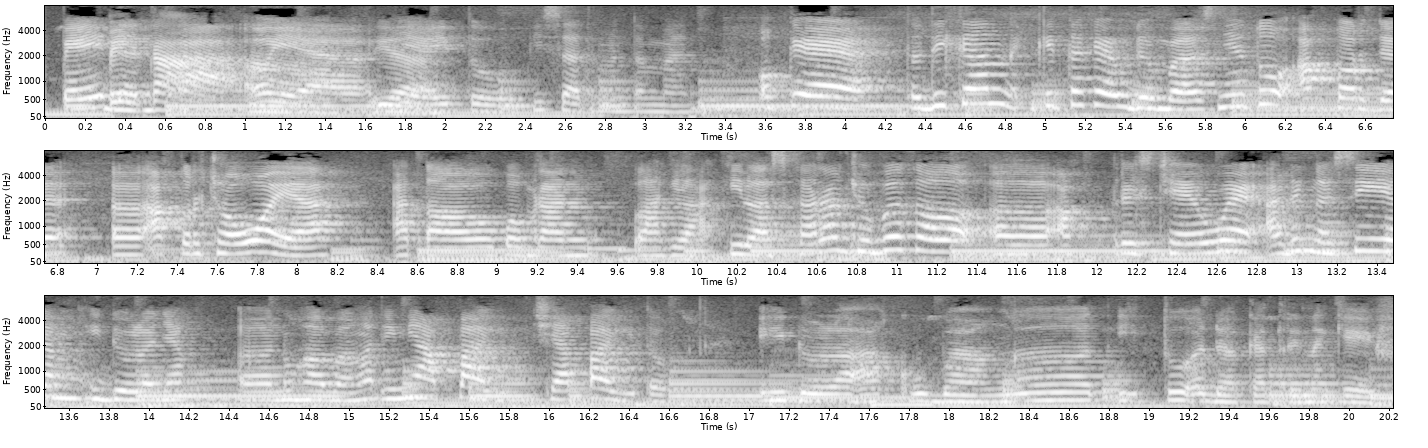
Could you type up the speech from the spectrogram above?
P dan PK. K. Oh ya, Ah, iya. ya itu bisa teman-teman. Oke, tadi kan kita kayak udah bahasnya tuh aktor da- eh, aktor cowok ya atau pemeran laki-laki lah. Sekarang coba kalau eh, aktris cewek ada nggak sih yang idolanya eh, Nuha banget? Ini apa? gitu? Siapa gitu? Idola aku banget itu ada Katrina Kaif.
